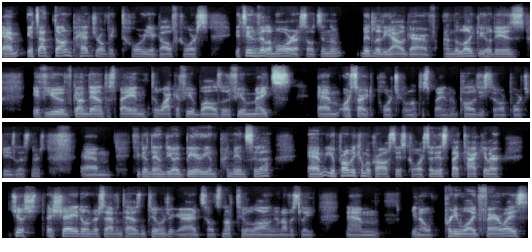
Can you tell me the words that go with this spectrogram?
Um, it's at Dom Pedro Victoria Golf Course. It's in Vilamoura, so it's in the middle of the Algarve. And the likelihood is, if you've gone down to Spain to whack a few balls with a few mates, um, or sorry, to Portugal, not to Spain. Apologies to our Portuguese listeners. Um, if you've gone down the Iberian Peninsula, um, you'll probably come across this course. It is spectacular, just a shade under 7,200 yards, so it's not too long, and obviously, um, you know, pretty wide fairways.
